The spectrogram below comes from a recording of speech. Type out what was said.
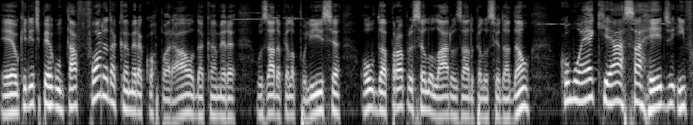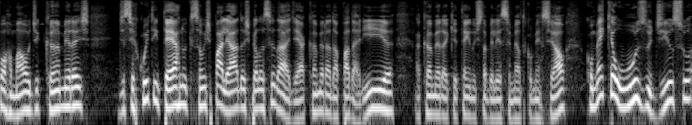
É, eu queria te perguntar, fora da câmera corporal, da câmera usada pela polícia ou da próprio celular usado pelo cidadão, como é que é essa rede informal de câmeras de circuito interno que são espalhadas pela cidade. É a câmera da padaria, a câmera que tem no estabelecimento comercial. Como é que é o uso disso,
